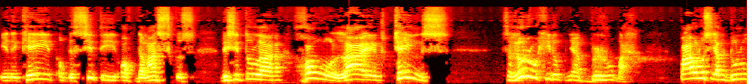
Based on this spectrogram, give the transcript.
in the gate of the city of Damascus, di situlah whole life change. Seluruh hidupnya berubah. Paulus yang dulu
